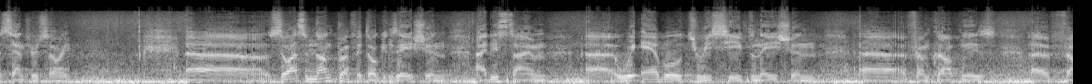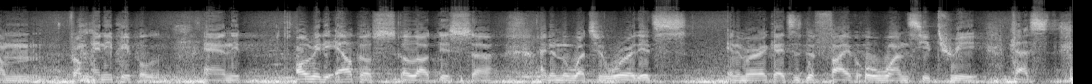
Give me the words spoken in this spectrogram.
center. Sorry. Uh, so as a non-profit organization, at this time, uh, we're able to receive donation uh, from companies, uh, from from any people, and it already helped us a lot. This uh, I don't know what's the word. It's in America. It's the 501c3. That's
